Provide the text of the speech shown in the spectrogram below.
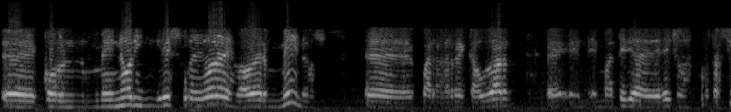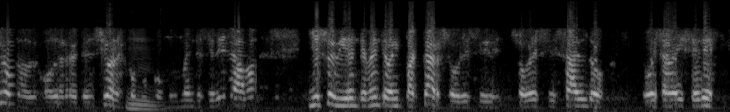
eh, con menor ingreso de dólares va a haber menos para recaudar en, materia de derechos de exportación o de, retenciones, como mm. comúnmente se le llama, y eso evidentemente va a impactar sobre ese, sobre ese saldo o esa, ese déficit.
